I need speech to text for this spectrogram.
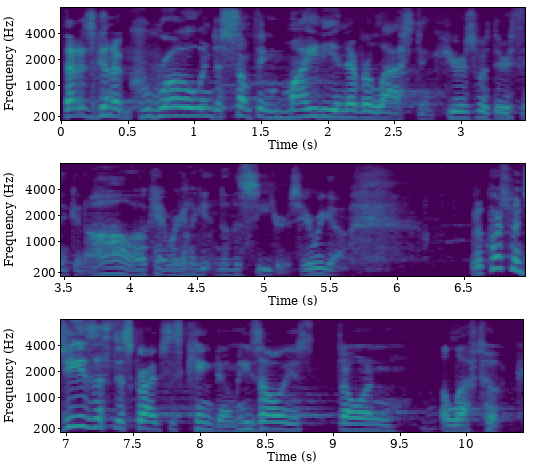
that is going to grow into something mighty and everlasting. Here's what they're thinking. Oh, okay, we're going to get into the cedars. Here we go. But of course, when Jesus describes his kingdom, he's always throwing a left hook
